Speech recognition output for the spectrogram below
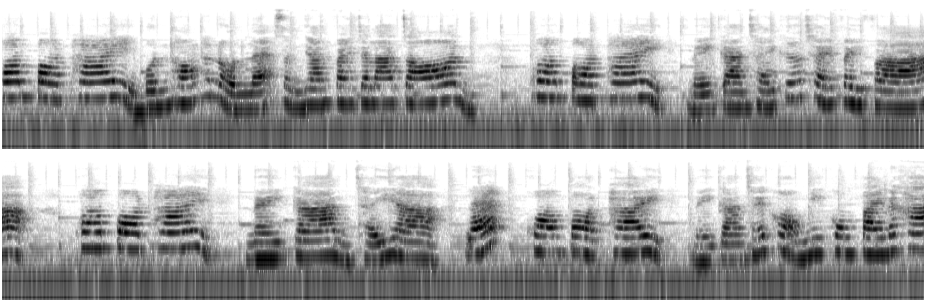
ความปลอดภัยบนท้องถนนและสัญญาณไฟจราจร ความปลอดภัย ในการใช้เครื่องใช้ไฟฟ้า ความปลอดภัย ในการใช้ยา และความปลอดภัย ในการใช้ของมีคมไปนะคะ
